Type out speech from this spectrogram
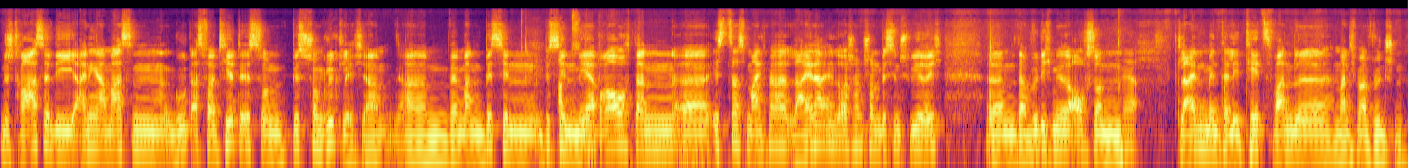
eine Straße, die einigermaßen gut asphaltiert ist und bist schon glücklich. Ja? Ähm, wenn man ein bisschen, ein bisschen mehr braucht, dann äh, ist das manchmal leider in Deutschland schon ein bisschen schwierig. Ähm, da würde ich mir auch so einen ja. kleinen Mentalitätswandel manchmal wünschen.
